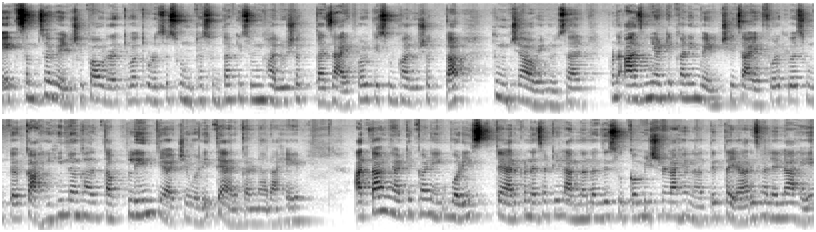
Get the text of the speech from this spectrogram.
एक चमचा वेलची पावडर किंवा थोडंसं सुंठसुद्धा किसून घालू शकता जायफळ किसून घालू शकता तुमच्या आवडीनुसार. पण आज मी या ठिकाणी वेलची जायफळ किंवा सुंठ काहीही न घालता प्लेन तिळाची वडी तयार करणार आहे. आता ह्या ठिकाणी वडीस तयार करण्यासाठी लागणारं जे सुकं मिश्रण आहे ना ते तयार झालेलं आहे.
